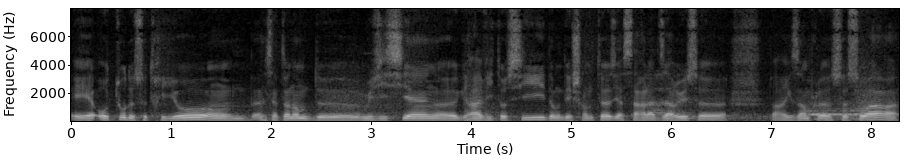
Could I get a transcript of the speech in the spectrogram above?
Et autour de ce trio, un, certain nombre de musiciens euh, gravitent aussi, donc des chanteuses. Il y a Sarah Lazarus, par exemple, ce soir.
